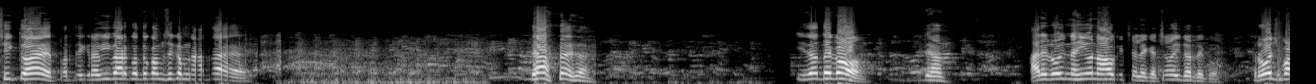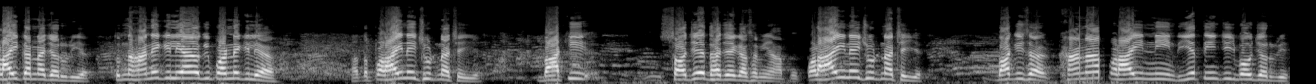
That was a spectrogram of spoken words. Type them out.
ठीक तो है, प्रत्येक रविवार को तो कम से कम नहाता है। इधर देखो अरे रोज नहीं हो, नहाओगे, चलेगा। चलो इधर देखो। रोज पढ़ाई करना ज़रूरी है। तुम नहाने के लिए आयो कि पढ़ने के लिए आयो हाँ तो पढ़ाई नहीं छूटना चाहिए। बाकी सजे धजेगा सब यहाँ पे। पढ़ाई नहीं छूटना चाहिए। बाकी सर, खाना, पढ़ाई, नींद, ये तीन चीज़ बहुत ज़रूरी है।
